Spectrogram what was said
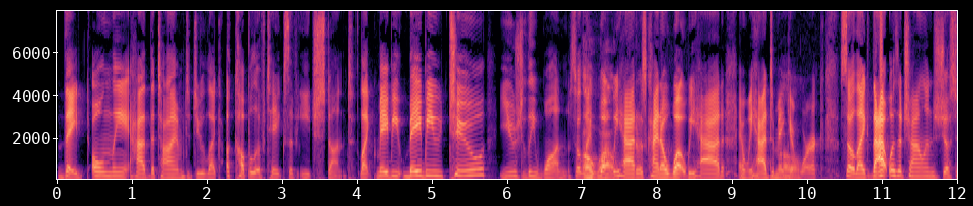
they only had the time to do like a couple of takes of each stunt. Like maybe maybe two, usually one. So like Oh, wow. what we had was kind of what we had and we had to make Oh. it work. So like that was a challenge just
